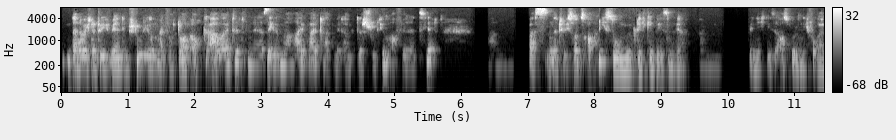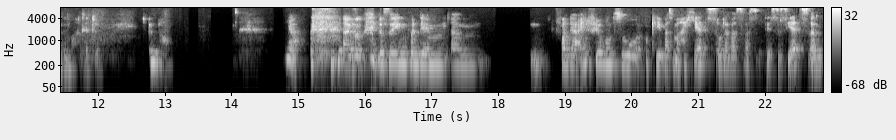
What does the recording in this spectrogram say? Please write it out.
dann habe ich natürlich während dem Studium einfach dort auch gearbeitet in der Segelmacherei weiter, habe mir damit das Studium auch finanziert was natürlich sonst auch nicht so möglich gewesen wäre, ähm, wenn ich diese Ausbildung nicht vorher gemacht hätte. Genau. Ja, also deswegen von dem, ähm, von der Einführung zu, okay, was mache ich jetzt oder was, was ist es jetzt? Ähm,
